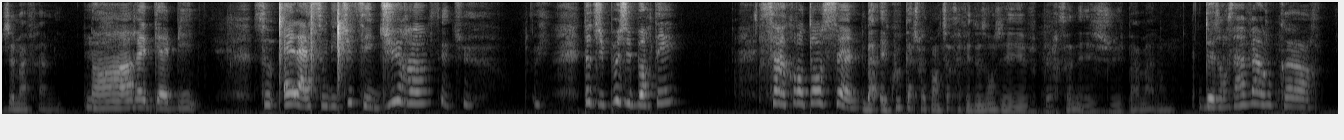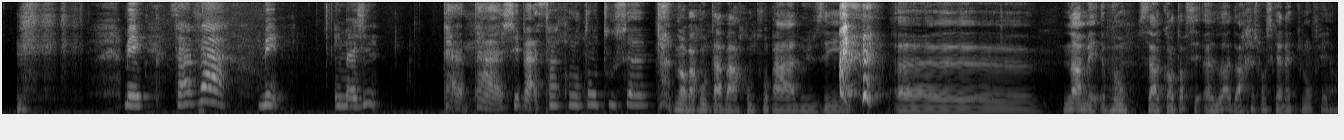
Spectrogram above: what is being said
J'ai ma famille. Non, arrête, Gabi. So- elle, la solitude, c'est dur, hein. C'est dur. Toi, tu peux supporter 50 ans seul. Bah écoute, vais pas te mentir, ça fait deux ans que j'ai vu personne et je vis pas mal. hein. Deux ans, ça va encore. Mais ça va. Mais imagine, t'as, t'as, je sais pas, 50 ans tout seul. Non, par contre, par contre, faut pas abuser. euh... Non, mais bon, 50 ans, c'est a lot. Après, je pense qu'il y en a qui l'ont fait. hein.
